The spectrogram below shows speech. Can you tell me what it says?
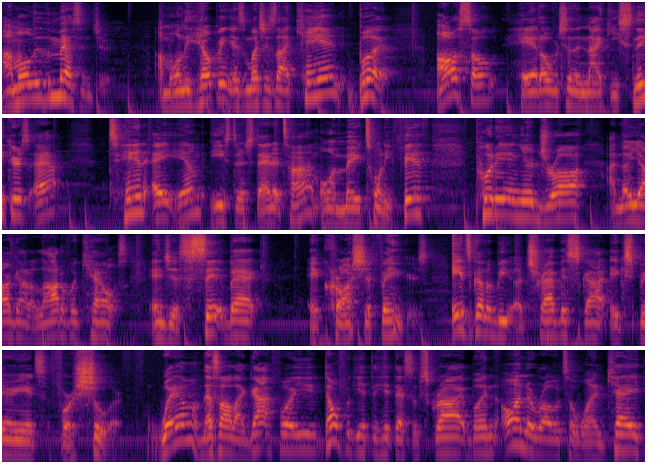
I'm only the messenger. I'm only helping as much as I can, but also head over to the Nike Sneakers app, 10 a.m. Eastern Standard Time on May 25th. Put in your draw. I know y'all got a lot of accounts and just sit back and cross your fingers. It's gonna be a Travis Scott experience for sure. Well, that's all I got for you. Don't forget to hit that subscribe button on the road to 1K.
